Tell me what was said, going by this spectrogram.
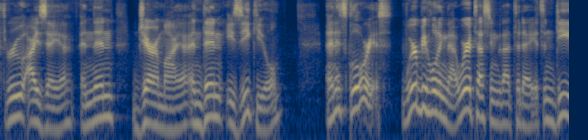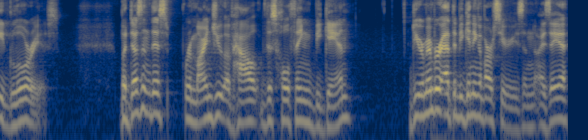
through Isaiah and then Jeremiah and then Ezekiel, and it's glorious. We're beholding that. We're attesting to that today. It's indeed glorious. But doesn't this remind you of how this whole thing began? Do you remember at the beginning of our series in Isaiah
